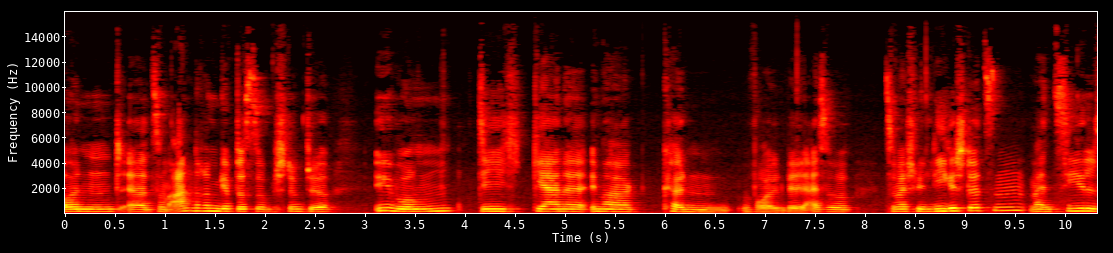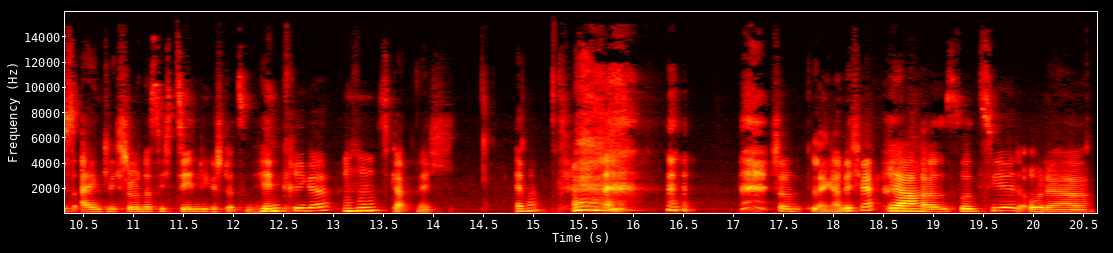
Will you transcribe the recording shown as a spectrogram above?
Und äh, zum anderen gibt es so bestimmte Übungen, die ich gerne immer können wollen will. Also zum Beispiel Liegestützen. Mein Ziel ist eigentlich schon, dass ich zehn Liegestützen hinkriege. Mhm. Das klappt nicht immer. schon länger nicht mehr. Ja. Aber es ist so ein Ziel. Oder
